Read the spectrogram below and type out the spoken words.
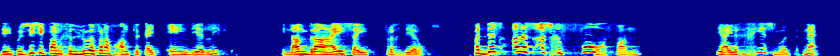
deur die posisie van geloof en afhanklikheid en deur liefde. En dan dra hy sy vrug deur ons. Maar dis alles as gevolg van die Heilige Gees moontlik, né? Nee.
